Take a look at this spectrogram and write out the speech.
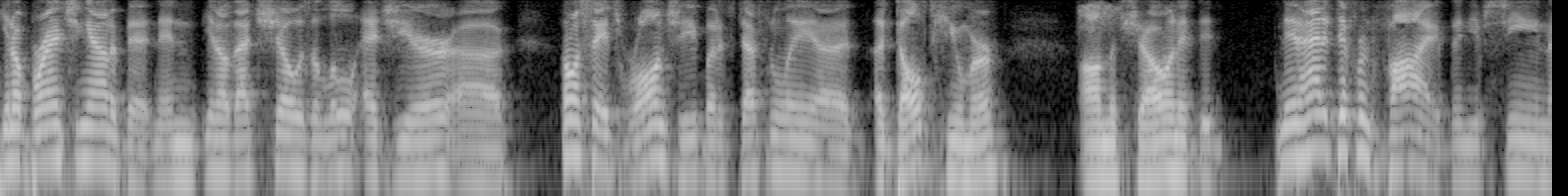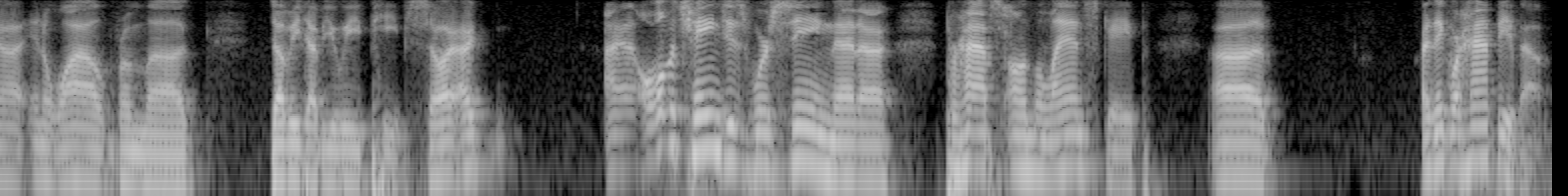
you know, branching out a bit, and, and you know that show is a little edgier. Uh, I don't want to say it's raunchy, but it's definitely uh, adult humor on the show, and it, it it had a different vibe than you've seen uh, in a while from uh, WWE peeps. So I, I, I all the changes we're seeing that uh, perhaps on the landscape, uh, I think we're happy about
